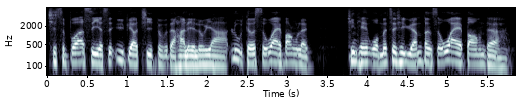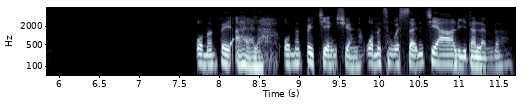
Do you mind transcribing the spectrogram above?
其实波阿斯也是预表基督的，哈利路亚！路德是外邦人，今天我们这些原本是外邦的，我们被爱了，我们被拣选了，我们成为神家里的人了。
